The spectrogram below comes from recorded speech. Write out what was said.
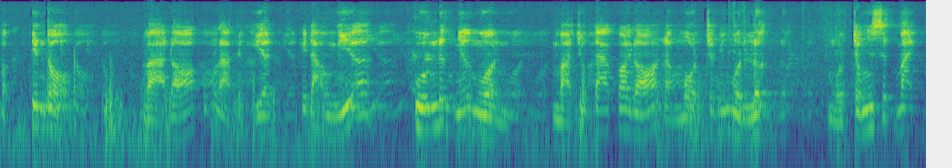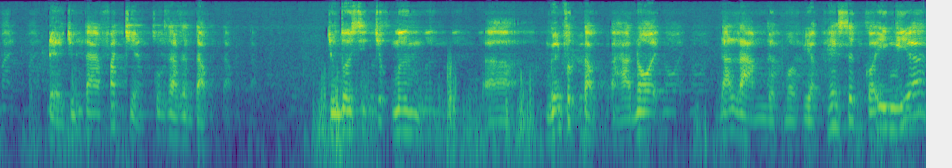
bậc tiên tổ và đó cũng là thực hiện cái đạo nghĩa uống nước nhớ nguồn mà chúng ta coi đó là một trong những nguồn lực, một trong những sức mạnh để chúng ta phát triển quốc gia dân tộc. Chúng tôi xin chúc mừng uh, Nguyễn Phúc Tộc ở Hà Nội đã làm được một việc hết sức có ý nghĩa.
